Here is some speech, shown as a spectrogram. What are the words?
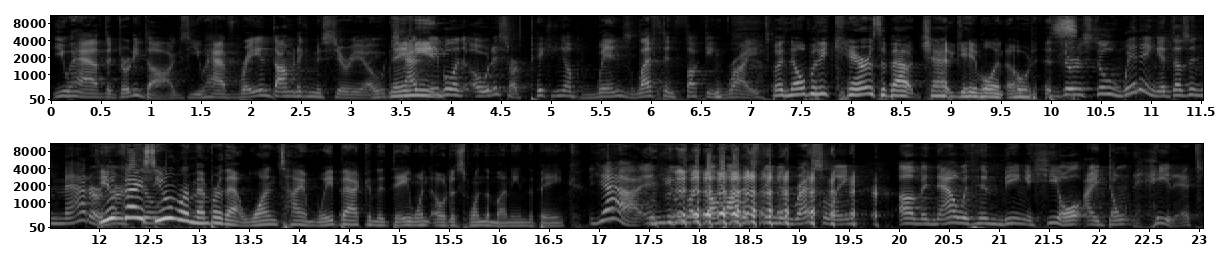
you have the Dirty Dogs, you have Rey and Dominik Mysterio, Name Chad me- Gable and Otis are picking up wins left and fucking right. But nobody cares about Chad Gable and Otis. They're still winning. It doesn't matter. do you They're guys still- do you remember that one time way back in the day when Otis won the Money in the Bank? Yeah, and he was like the hottest thing in wrestling. Um, and now with him being a heel, I don't hate it.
